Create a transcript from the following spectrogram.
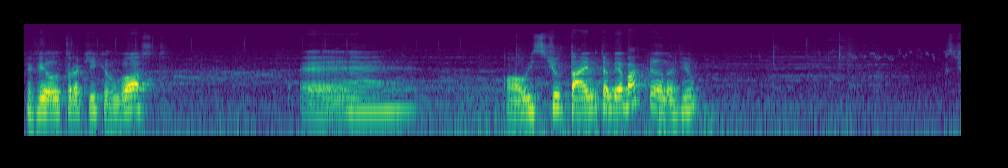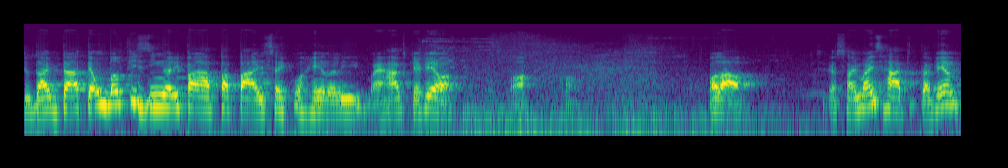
Quer ver outro aqui que eu gosto? É... Ó, o Steel Time também é bacana, viu? O Steel Time tá até um buffzinho ali pra, Paris sair correndo ali mais rápido. Quer ver, ó? Ó, ó. Ó lá, ó. Você já sai mais rápido, tá vendo?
